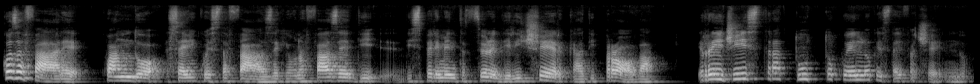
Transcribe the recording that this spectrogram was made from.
Cosa fare quando sei in questa fase, che è una fase di, di sperimentazione, di ricerca, di prova, registra tutto quello che stai facendo.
